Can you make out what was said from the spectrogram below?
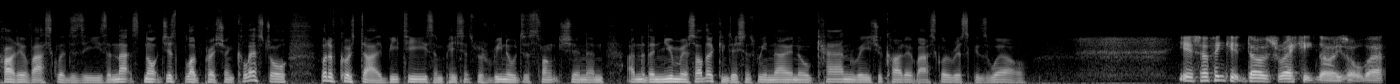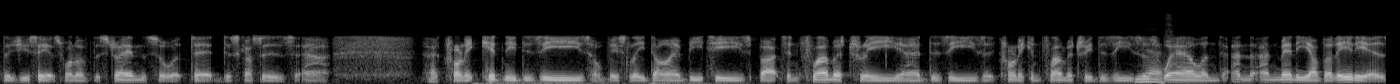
cardiovascular disease. And that's not just blood pressure and cholesterol, but of course diabetes and patients with renal dysfunction and, and the numerous other conditions we now know can raise your cardiovascular risk as well. Yes, I think it does recognise all that. As you say, it's one of the strengths, so it uh, discusses. Uh, uh, chronic kidney disease, obviously diabetes, but inflammatory uh, disease, uh, chronic inflammatory disease yes. as well, and, and, and many other areas.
